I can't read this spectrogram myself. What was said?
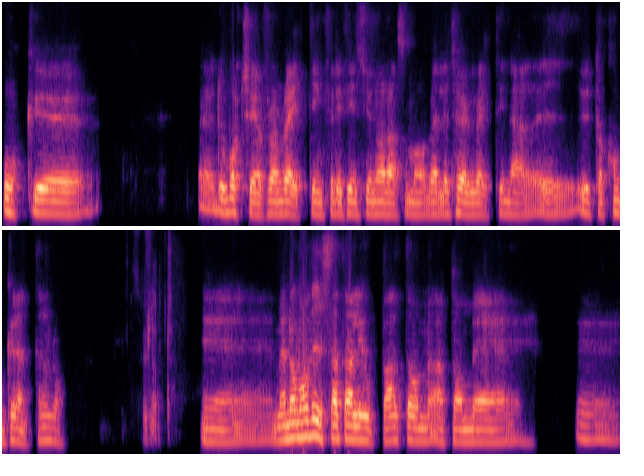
Och eh, då bortser jag från rating, för det finns ju några som har väldigt hög rating där i, utav konkurrenterna. Då. Såklart. Eh, men de har visat allihopa att de, att de eh, eh,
